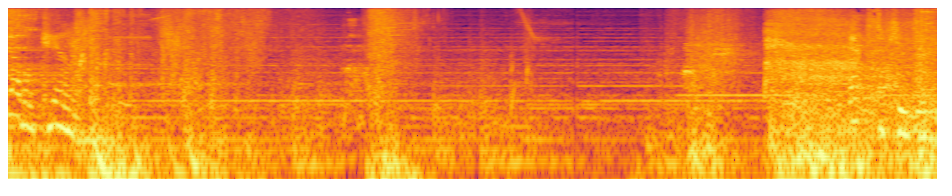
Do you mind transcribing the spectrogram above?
double kill. Executed.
